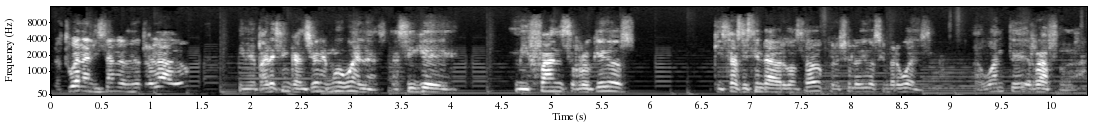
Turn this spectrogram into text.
Lo estuve analizando desde otro lado y me parecen canciones muy buenas, así que mis fans rockeros quizás se sientan avergonzados, pero yo lo digo sin vergüenza. Aguante Ráfaga.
